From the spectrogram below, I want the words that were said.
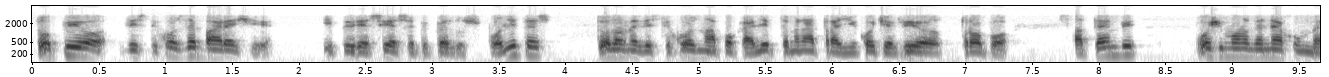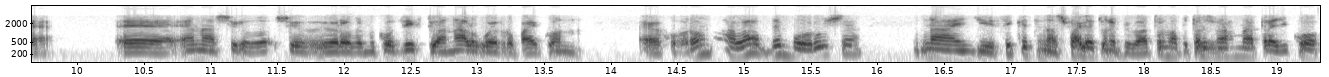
το οποίο δυστυχώς δεν παρέχει υπηρεσίες επίπεδου στους πολίτες, το είδαμε δυστυχώς να αποκαλύπτει με ένα τραγικό και βίο τρόπο στα Τέμπη που όχι μόνο δεν έχουμε ε, ένα σιδηροδρομικό δίκτυο ανάλογο ευρωπαϊκών ε, χωρών αλλά δεν μπορούσε να εγγυηθεί και την ασφάλεια των επιβατών αποτέλεσμα να έχουμε ένα τραγικό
